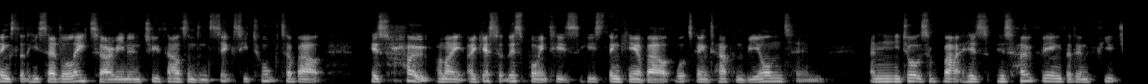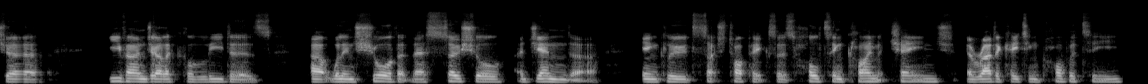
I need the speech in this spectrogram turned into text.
things that he said later. I mean in 2006 he talked about his hope and I, I guess at this point he's he's thinking about what's going to happen beyond him. And he talks about his his hope being that in future evangelical leaders uh, will ensure that their social agenda includes such topics as halting climate change, eradicating poverty,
